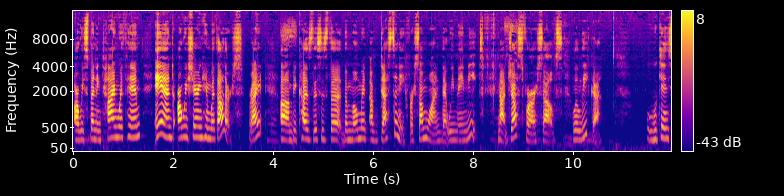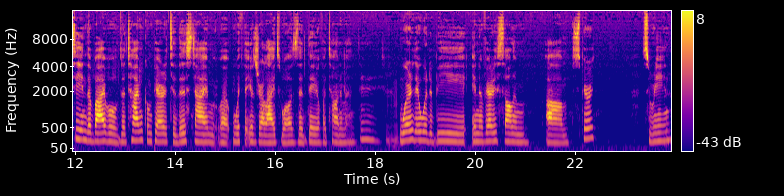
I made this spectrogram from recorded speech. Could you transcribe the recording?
Are we spending time with Him? And are we sharing Him with others, right? Yes. Um, because this is the, the moment of destiny for someone that we may meet, yes. not just for ourselves. Lalika. We can see in the Bible the time compared to this time uh, with the Israelites was the Day of Atonement, mm. where they would be in a very solemn um, spirit, serene,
